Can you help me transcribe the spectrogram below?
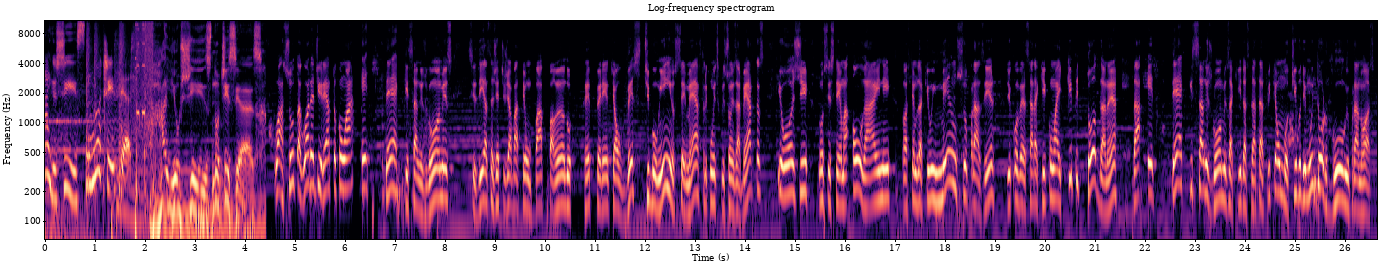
Raio X Notícias. Raio X Notícias. O assunto agora é direto com a ETEC Salles Gomes. Esses dias a gente já bateu um papo falando referente ao vestibulinho semestre com inscrições abertas e hoje no sistema online nós temos aqui o imenso prazer de conversar aqui com a equipe toda, né, da ETEC Salles Gomes aqui da cidade Tatuí, que é um motivo de muito orgulho para nós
